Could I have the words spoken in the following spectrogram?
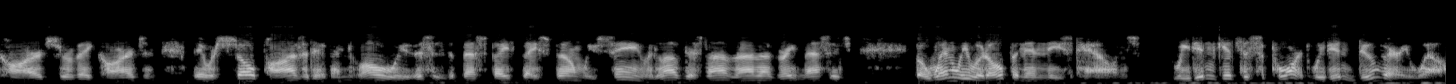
cards, survey cards, and they were so positive and oh, we, this is the best faith-based film we've seen. We love this, love, love, love, great message. But when we would open in these towns, we didn't get the support. We didn't do very well,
